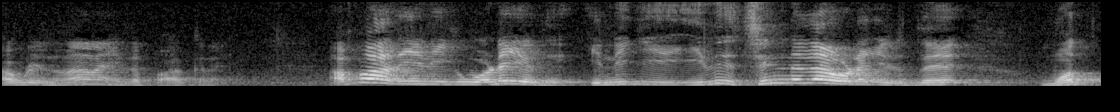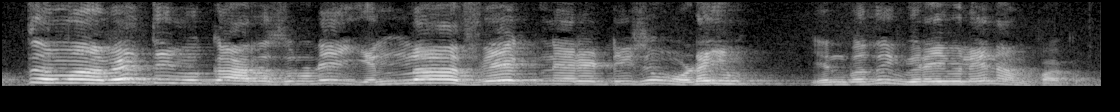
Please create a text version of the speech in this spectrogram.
அப்படின்னு தான் நான் இதை பார்க்குறேன். அப்போ அது இன்னைக்கு உடையுது. இன்னைக்கு இது சின்னதாக உடைஞ்சிடுது. மொத்தமாகவே திமுக அரசனுடைய எல்லா ஃபேக் நேரேட்டிவ்ஸும் உடையும் என்பது விரைவிலே நாம் பார்க்க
